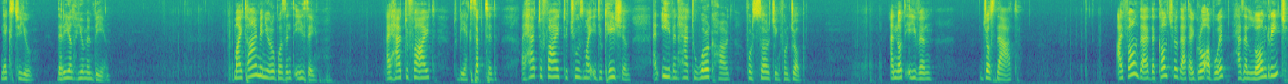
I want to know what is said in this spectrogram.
next to you, the real human being. My time in Europe wasn't easy. I had to fight to be accepted. I had to fight to choose my education and even had to work hard for searching for job. And not even just that. I found that the culture that I grew up with has a long reach.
